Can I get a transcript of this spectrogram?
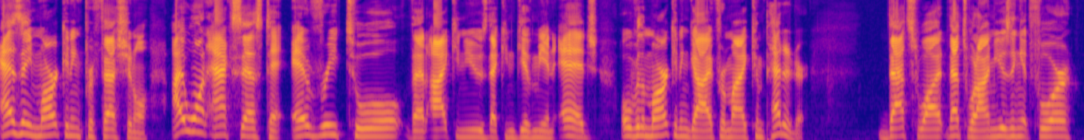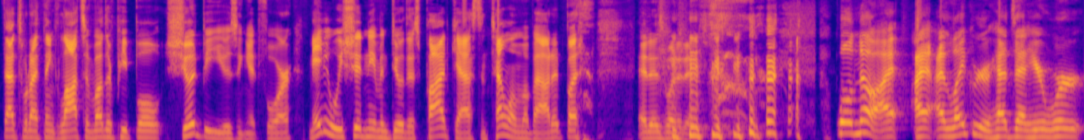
As a marketing professional, I want access to every tool that I can use that can give me an edge over the marketing guy for my competitor that's what that's what I'm using it for. That's what I think lots of other people should be using it for. Maybe we shouldn't even do this podcast and tell them about it, but it is what it is. well, no, I, I, I like where your head's at here. We're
